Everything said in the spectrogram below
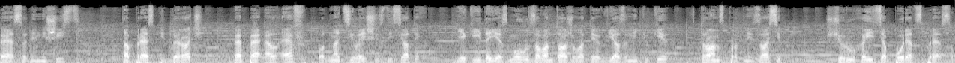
PS1.6 та прес-підбирач PPLF 1,6, який дає змогу завантажувати обв'язані тюки в транспортний засіб, що рухається поряд з пресом.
